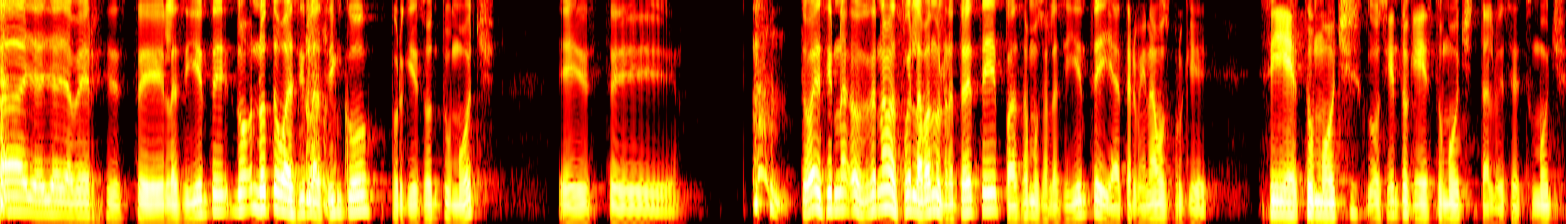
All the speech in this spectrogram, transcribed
Ay, ay, ay, a ver, este, la siguiente, no, no te voy a decir las cinco porque son too much. Este, te voy a decir, o nada más fue lavando el retrete, pasamos a la siguiente y ya terminamos porque sí es too much, o siento que es too much, tal vez es too much,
